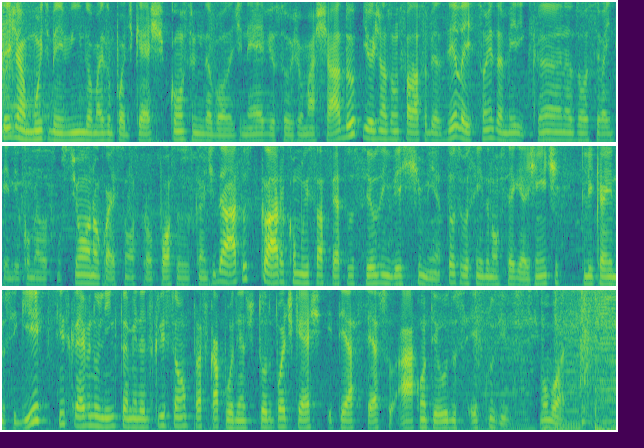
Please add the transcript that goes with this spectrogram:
Seja muito bem-vindo a mais um podcast Construindo a Bola de Neve. Eu sou o João Machado e hoje nós vamos falar sobre as eleições americanas. Você vai entender como elas funcionam, quais são as propostas dos candidatos, claro, como isso afeta os seus investimentos. Então, se você ainda não segue a gente, clica aí no seguir, se inscreve no link também da descrição para ficar por dentro de todo o podcast e ter acesso a conteúdos exclusivos. Vambora! Hoje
